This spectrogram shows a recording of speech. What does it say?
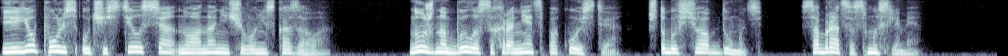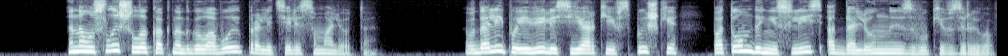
Ее пульс участился, но она ничего не сказала. Нужно было сохранять спокойствие, чтобы все обдумать, собраться с мыслями. Она услышала, как над головой пролетели самолеты. Вдали появились яркие вспышки, потом донеслись отдаленные звуки взрывов.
